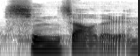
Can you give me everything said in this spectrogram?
新造的人。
